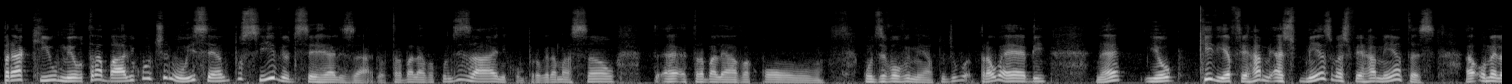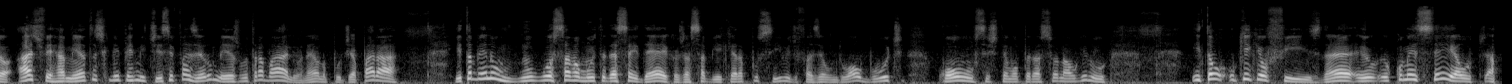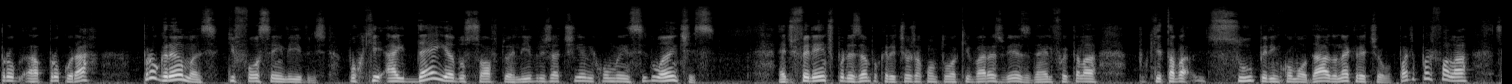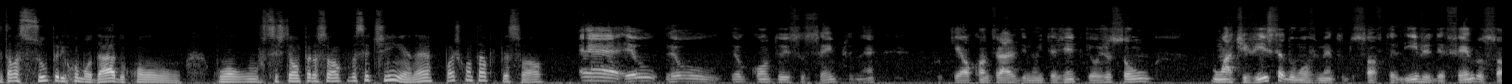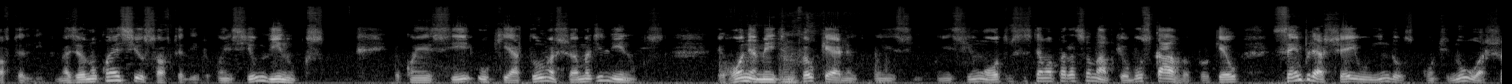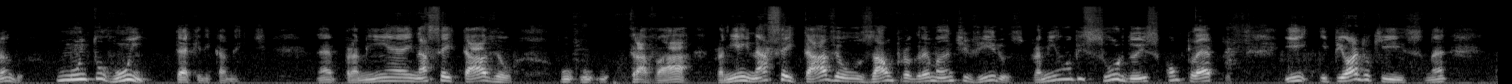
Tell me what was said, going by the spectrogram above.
para que o meu trabalho continue sendo possível de ser realizado. Eu trabalhava com design, com programação, é, trabalhava com, com desenvolvimento de, para web, né? E eu queria as mesmas ferramentas, ah, ou melhor, as ferramentas que me permitissem fazer o mesmo trabalho, né? Eu não podia parar. E também não, não gostava muito dessa ideia, que eu já sabia que era possível de fazer um dual boot com um sistema operacional GNU. Então, o que, que eu fiz? Né? Eu, eu comecei a, a, pro, a procurar programas que fossem livres, porque a ideia do software livre já tinha me convencido antes. É diferente, por exemplo, o Cretil já contou aqui várias vezes, né? Ele foi pela. porque estava super incomodado, né, Cretil? Pode, pode falar. Você estava super incomodado com, com o sistema operacional que você tinha, né? Pode contar para o pessoal. É, eu, eu, eu conto isso sempre, né? Porque ao contrário de muita gente, que hoje eu sou um, um ativista do movimento do software livre, defendo o software livre, mas eu não conheci o software livre, eu conheci o Linux. Eu conheci o que a turma chama de Linux. Erroneamente, não foi o kernel que conheci, conheci um outro sistema operacional, porque eu buscava, porque eu sempre achei o Windows, continuo achando, muito ruim tecnicamente. Né? Para mim é inaceitável o, o, o travar. Para mim é inaceitável usar um programa antivírus. Para mim é um absurdo isso completo. E, e, pior do que isso, né?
